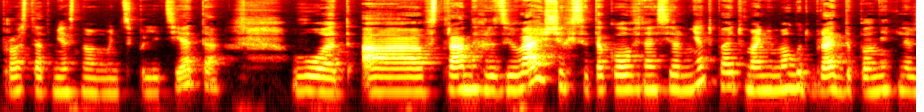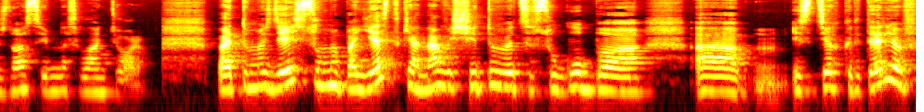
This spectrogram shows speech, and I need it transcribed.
просто от местного муниципалитета. Вот. А в странах развивающихся такого финансирования нет, поэтому они могут брать дополнительные взносы именно с волонтеров. Поэтому здесь сумма поездки, она высчитывается сугубо э, из тех критериев,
